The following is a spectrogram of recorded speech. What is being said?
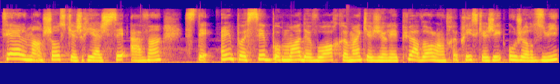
tellement de choses que je réagissais avant, c'était impossible pour moi de voir comment que j'aurais pu avoir l'entreprise que j'ai aujourd'hui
